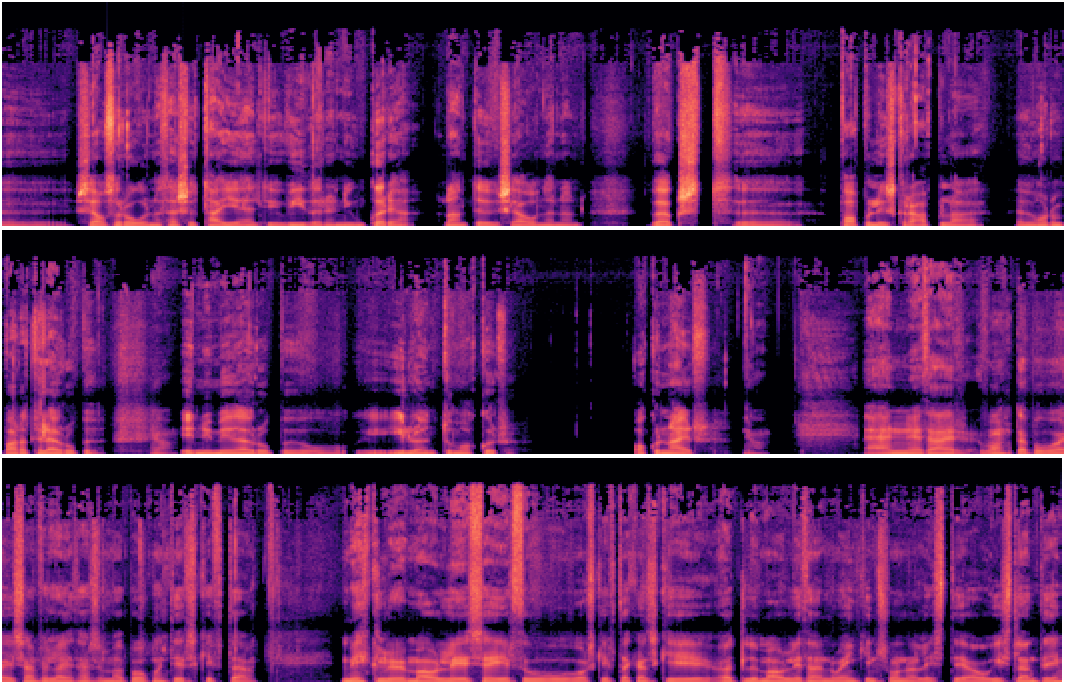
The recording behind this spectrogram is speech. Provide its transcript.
uh, sjá þróun af þessu tægi held ég víðar en í Ungarja landi við sjáum þennan vöxt uh, populískra afla ef við horfum bara til Európu Já. inn í mið-Európu og í, löndum okkur okkur nær En eh, það er vond að búa í samfélagi þar sem að bókmyndir skipta miklu máli, segir þú, og skipta kannski öllu máli. Það er nú engin svona listi á Íslandi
